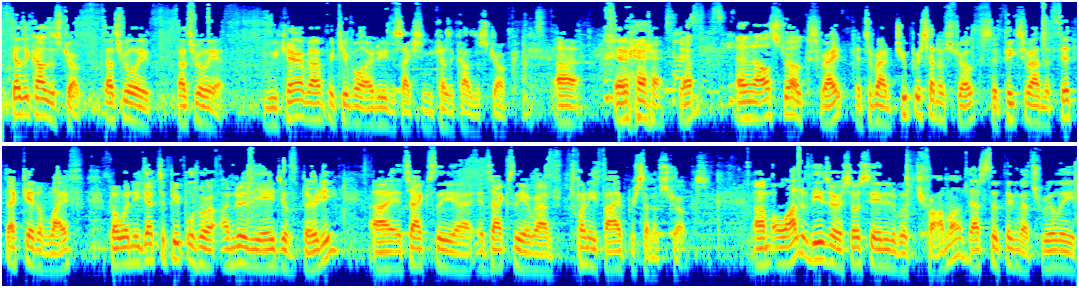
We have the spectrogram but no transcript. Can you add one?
Because it causes stroke. That's really that's really it. We care about vertebral artery dissection because it causes stroke. Uh, and, yep. and in all strokes, right? It's around two percent of strokes. It peaks around the fifth decade of life. But when you get to people who are under the age of thirty, uh, it's actually uh, it's actually around twenty five percent of strokes. Um, a lot of these are associated with trauma. That's the thing that's really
